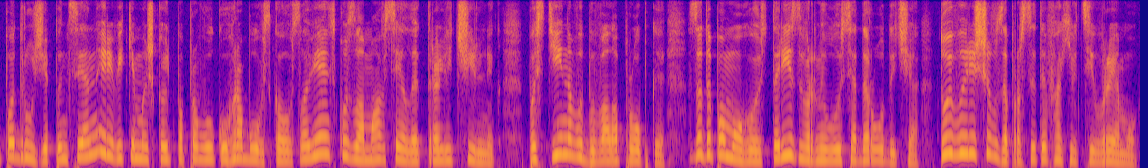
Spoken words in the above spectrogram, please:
подружжя пенсіонерів, які мешкають по провулку Грабовського у Слов'янську, зламався електролічильник. Постійно вибивала пробки. За допомогою старі звернулися до родича. Той вирішив запросити фахівців РЕМу.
